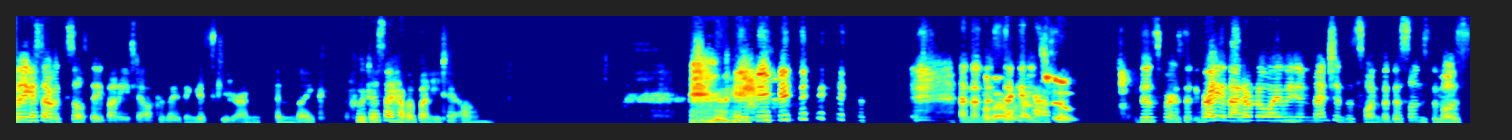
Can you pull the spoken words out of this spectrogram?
But I guess I would still say bunny tail because I think it's cuter and, and like who doesn't have a bunny tail? and then Oh, the one second half of this person, right? And I don't know why we didn't mention this one, but this one's the most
